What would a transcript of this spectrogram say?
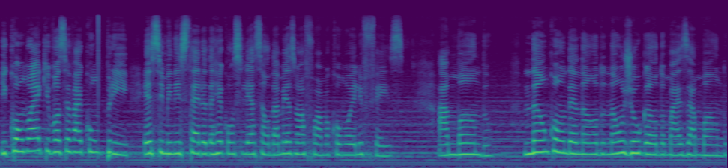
E como é que você vai cumprir esse ministério da reconciliação da mesma forma como ele fez? Amando, não condenando, não julgando, mas amando,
